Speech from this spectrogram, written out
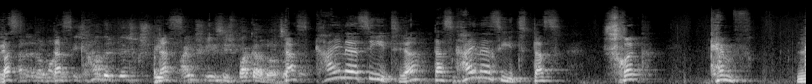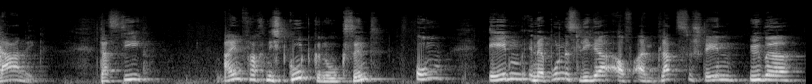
Was, das, durchgespielt, das- einschließlich Backer dort. dass keiner sieht, ja? dass keiner sieht, dass Schröck, Kempf, Lanik, dass die einfach nicht gut genug sind, um eben in der Bundesliga auf einem Platz zu stehen über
